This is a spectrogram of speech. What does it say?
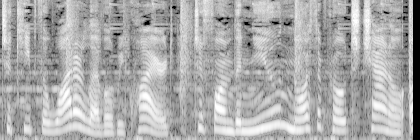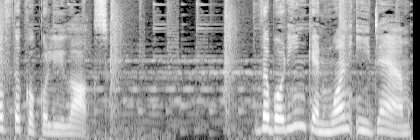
to keep the water level required to form the new north approach channel of the Cocoli locks. The Borinquen 1E Dam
